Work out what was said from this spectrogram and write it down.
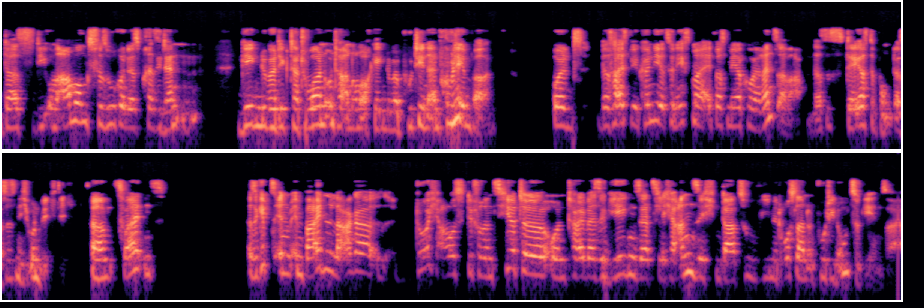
dass die Umarmungsversuche des Präsidenten gegenüber Diktatoren, unter anderem auch gegenüber Putin, ein Problem waren. Und das heißt, wir können hier zunächst mal etwas mehr Kohärenz erwarten. Das ist der erste Punkt. Das ist nicht unwichtig. Ähm, zweitens, also gibt es in, in beiden Lager durchaus differenzierte und teilweise gegensätzliche Ansichten dazu, wie mit Russland und Putin umzugehen sei.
